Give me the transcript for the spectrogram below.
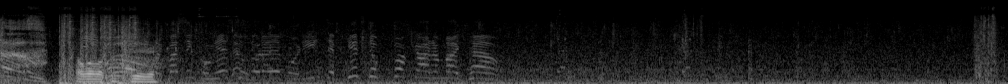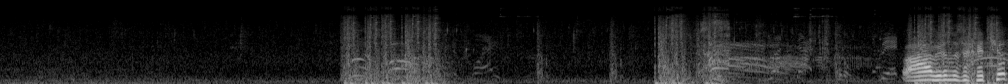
Ah, huevo, que sí llegué. Pasen con eso, es hora de morirte. Get the fuck out of my town. Ah, ¿vieron ese headshot?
